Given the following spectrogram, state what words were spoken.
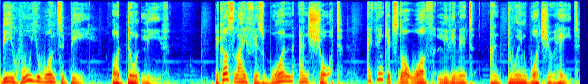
Be who you want to be or don't live. Because life is one and short, I think it's not worth living it and doing what you hate.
